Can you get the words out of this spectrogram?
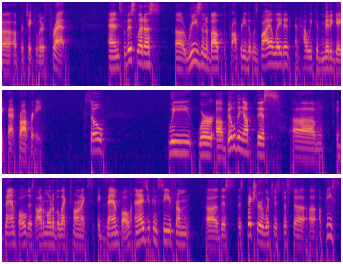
uh, a particular threat. And so this let us uh, reason about the property that was violated and how we could mitigate that property. So we were uh, building up this um, example, this automotive electronics example. And as you can see from uh, this, this picture, which is just a, a piece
